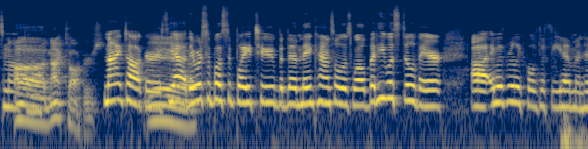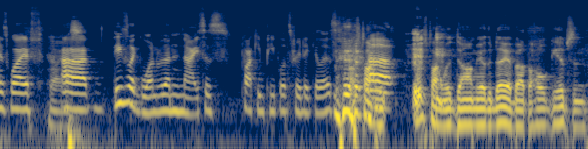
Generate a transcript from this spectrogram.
It's not. Uh, them. Night Talkers. Night Talkers. Yeah. Yeah. they were supposed to play too, but then they canceled as well. But he was still there. Uh, it was really cool to see him and his wife. Nice. Uh, he's like one of the nicest fucking people. It's ridiculous. I was, talking Uh, with, I was talking with Dom the other day about the whole Gibson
